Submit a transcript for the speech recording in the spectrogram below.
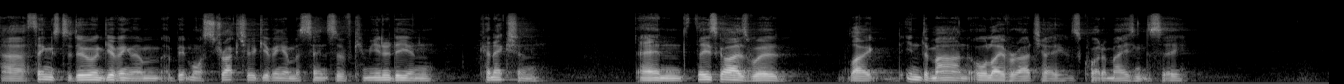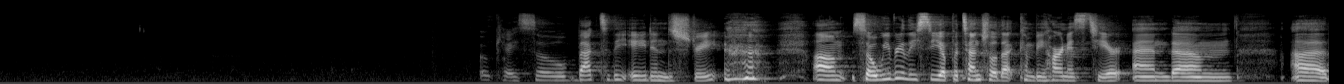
uh, things to do and giving them a bit more structure, giving them a sense of community and connection. And these guys were like in demand all over Aceh. It was quite amazing to see. Okay, so back to the aid industry. um, so we really see a potential that can be harnessed here. And um, uh,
